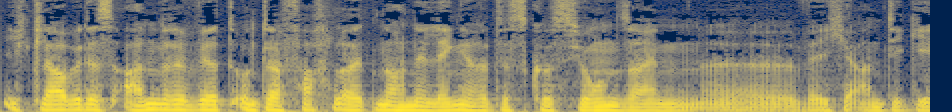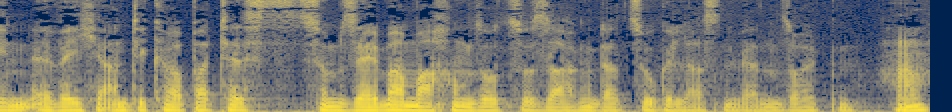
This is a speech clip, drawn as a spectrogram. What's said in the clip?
Ich glaube, das andere wird unter Fachleuten noch eine längere Diskussion sein, äh, welche Antigen, äh, welche welche Antikörpertests zum selbermachen sozusagen dazugelassen werden sollten. Hm.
